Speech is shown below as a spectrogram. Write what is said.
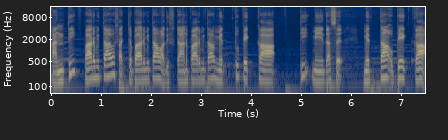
කන්ති පාර්මිතාව සච්ච පාර්මිතාව අධිෂ්ඨාන පාර්මිතාව මෙත්තු පෙක්කාති මේ දස. මෙත්තා උපෙක්කා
